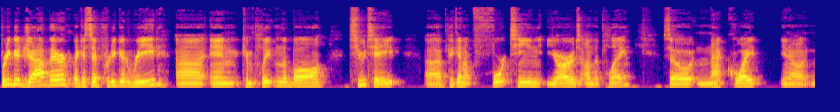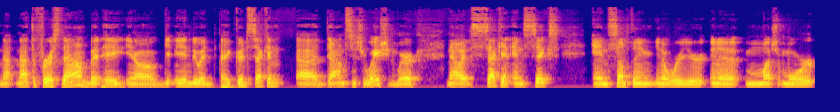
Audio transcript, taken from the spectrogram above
pretty good job there. Like I said, pretty good read uh, and completing the ball to Tate, picking up 14 yards on the play. So not quite you know, not not the first down, but hey, you know, get me into a, a good second uh, down situation where now it's second and six and something, you know, where you're in a much more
